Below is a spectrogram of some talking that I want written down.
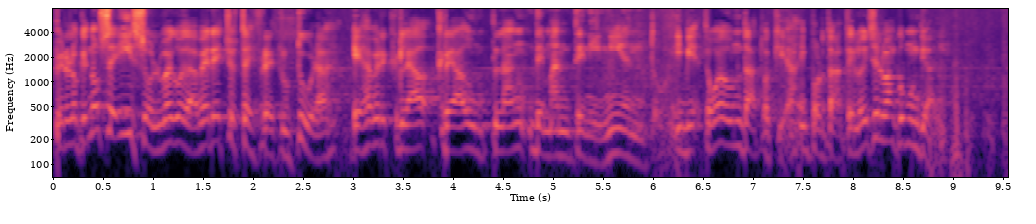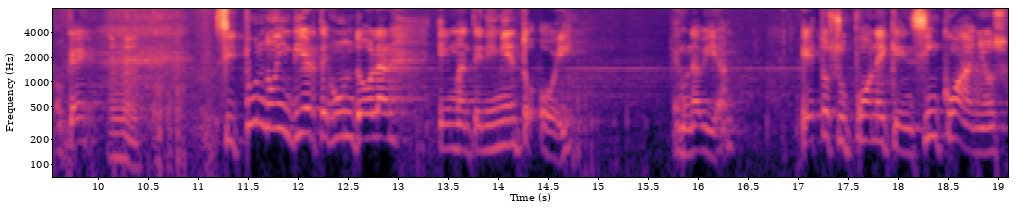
pero lo que no se hizo luego de haber hecho esta infraestructura es haber creado, un plan de mantenimiento. Y te voy a dar un dato aquí, ah, importante, lo dice el Banco Mundial. ¿Ok? Si tú no inviertes un dólar en mantenimiento hoy, en una vía, esto supone que en cinco años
